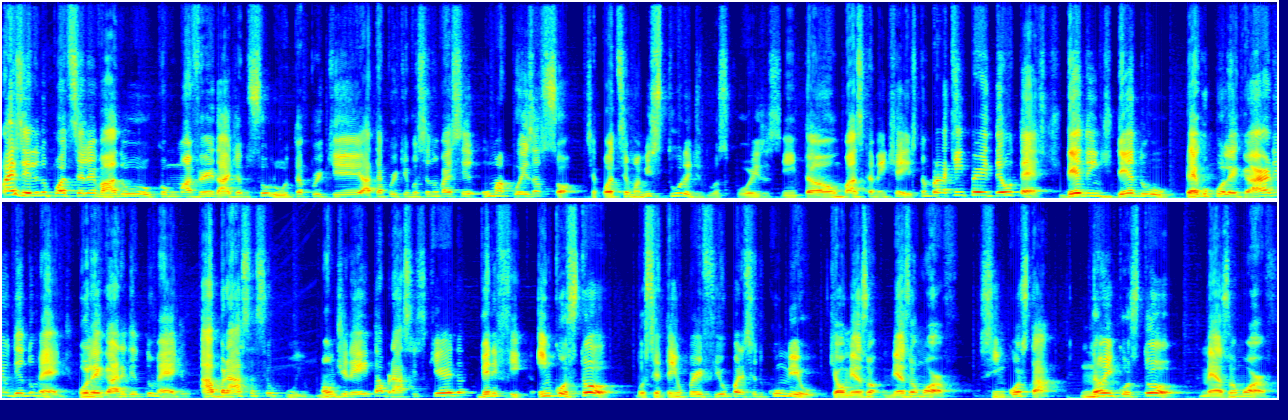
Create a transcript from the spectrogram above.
mas ele não pode ser levado como uma verdade absoluta, porque até porque você não vai ser uma coisa só. Você pode ser uma mistura de duas coisas. Então, basicamente é isso. Então, para quem perdeu o teste, dedo em dedo, pega o polegar e o dedo médio. Polegar e dedo médio, abraça seu punho. Mão direita, abraça esquerda, verifica. Encostou? Você tem um perfil parecido com o meu, que é o meso, mesomorfo. Se encostar. Não encostou? Mesomorfo.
